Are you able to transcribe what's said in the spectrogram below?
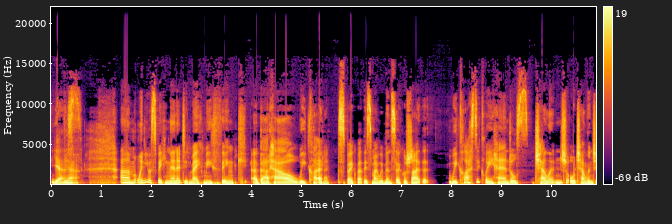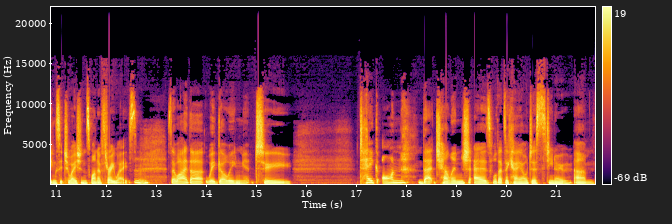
Yes. Yeah. Um, when you were speaking then, it did make me think about how we, and I spoke about this in my women's circle tonight, that we classically handle challenge or challenging situations one of three ways. So either we're going to take on that challenge as, well, that's okay, I'll just, you know, um,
